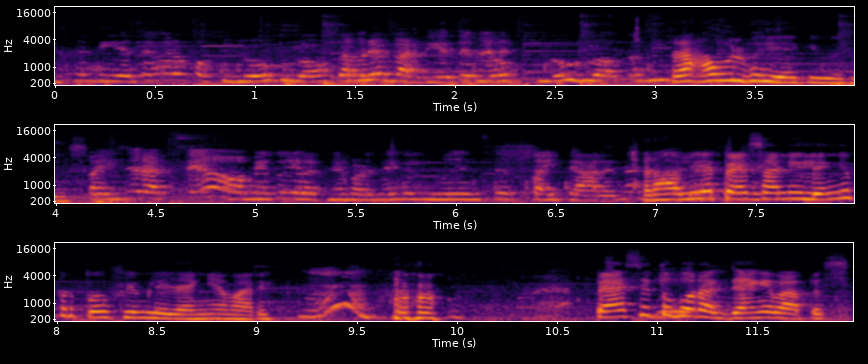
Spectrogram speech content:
इसने दिए थे मेरे को लोग लोग कमरे भर दिए थे मैंने लोग लोग राहुल भैया की वजह से। पैसे रखते हैं और मेरे को ये रखने पड़ते हैं क्योंकि मुझे इनसे सही प्यार है ना। राहुल ये पैसा नहीं लेंगे पर परफ्यूम ले जाएँगे हमारे। पैसे तो वो रख जाएँगे वापस।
